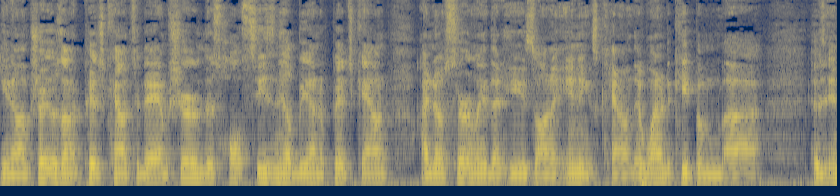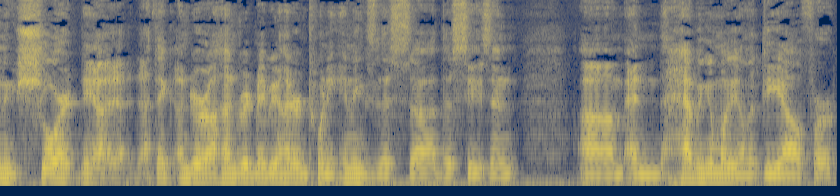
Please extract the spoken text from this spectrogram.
You know, I'm sure he was on a pitch count today. I'm sure this whole season he'll be on a pitch count. I know certainly that he's on an innings count. They wanted to keep him uh, his innings short. You know, I think under 100, maybe 120 innings this uh, this season, um, and having him on the DL for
